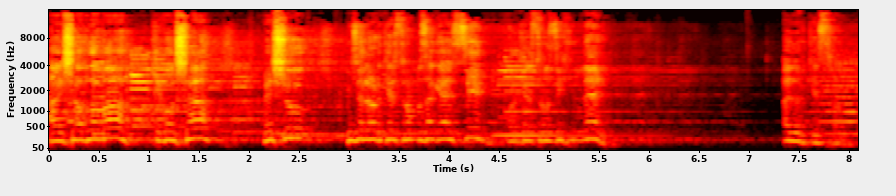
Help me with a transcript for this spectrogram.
Ayşe ablama, Kiboş'a ve şu güzel orkestromuz gelsin. Orkestro zihinler. Hadi orkestro.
